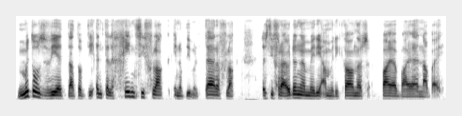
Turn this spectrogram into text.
moet ons weet dat op die intelligensie vlak en op die militêre vlak is die verhoudinge met die Amerikaners baie baie naby.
